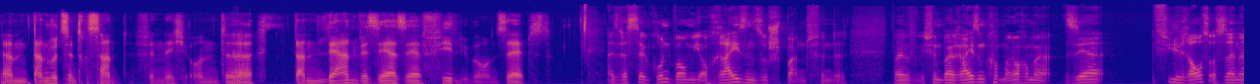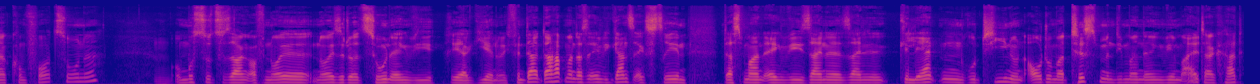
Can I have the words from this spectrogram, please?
ähm, dann wird es interessant, finde ich. Und ja. Dann lernen wir sehr, sehr viel über uns selbst. Also das ist der Grund, warum ich auch Reisen so spannend finde. Weil ich finde, bei Reisen kommt man auch immer sehr viel raus aus seiner Komfortzone mhm. und muss sozusagen auf neue, neue Situationen irgendwie reagieren. Und ich finde, da, da hat man das irgendwie ganz extrem, dass man irgendwie seine, seine gelernten Routinen und Automatismen, die man irgendwie im Alltag hat,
